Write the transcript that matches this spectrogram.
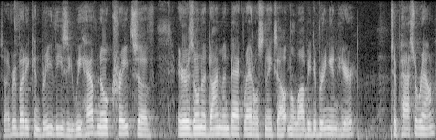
So everybody can breathe easy. We have no crates of Arizona diamondback rattlesnakes out in the lobby to bring in here to pass around.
